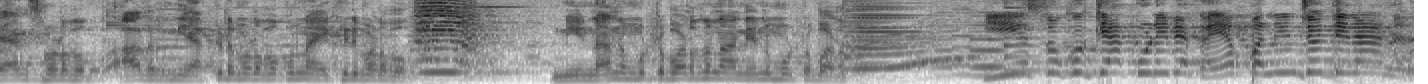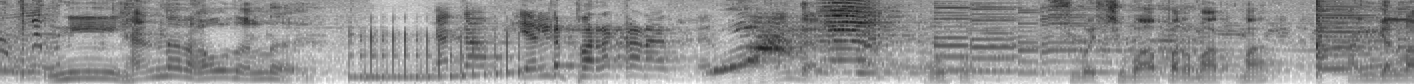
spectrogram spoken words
ಡ್ಯಾನ್ಸ್ ಮಾಡ್ಬೇಕು. ಆದ್ರೆ ನೀ ಆ ಕಡೆ ಮಾಡ್ಬೇಕು ನಾ ಈ ಕಡೆ ಮಾಡ್ಬೇಕು. ನೀ ನನ್ನ ಮುಟ್ಟಬಾರ್ದು ನಾನು ನಿನ್ನ ಮುಟ್ಟಬಾರ್ದು. ಈ ಸುಖಕ್ಕೆ ಯಾಕೆ ಕುಡಿಬೇಕು ಅಯ್ಯಪ್ಪ ನಿನ್ ಜೊತೆ ನಾನು. ನೀ ಹೆಣ್ಣರ ಹೌದಲ್ಲ. ಎಲ್ರ ಪರ ಹಂಗ. ಶಿವ ಶಿವ ಪರಮಾತ್ಮ ಹಂಗೆಲ್ಲ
